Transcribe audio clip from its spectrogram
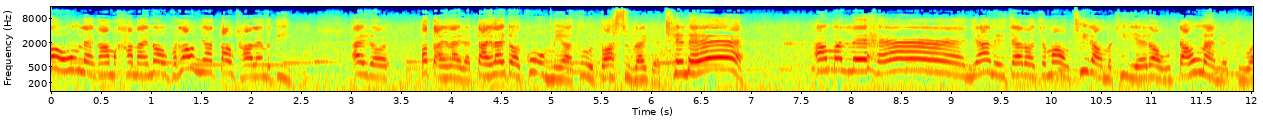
လုံးအောင်မလဲငါမခံနိုင်တော့ဘူးဘလောက်များတောက်ထားလဲမသိဘူးအဲ့တော့ပတ်တိုင်လိုက်တာတိုင်လိုက်တော့ကို့အမေကသူ့ကိုသွားဆူလိုက်တယ်ထင်တယ်အမလေးဟဲ့ညနေကျတော့ကျမကိုထိတောင်မထိရဲတော့ဘူးတောင်းမှန်တယ် तू က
